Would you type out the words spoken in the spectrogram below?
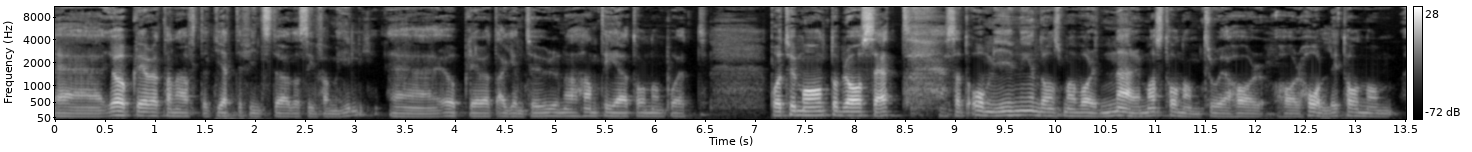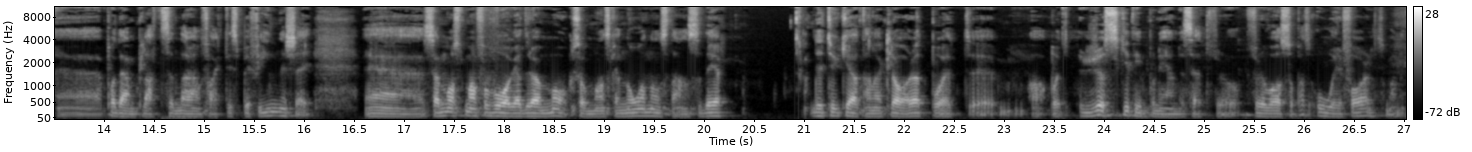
Eh, jag upplever att han har haft ett jättefint stöd av sin familj. Eh, jag upplever att agenturen har hanterat honom på ett på ett humant och bra sätt. Så att omgivningen, de som har varit närmast honom, tror jag har, har hållit honom eh, på den platsen där han faktiskt befinner sig. Eh, sen måste man få våga drömma också om man ska nå någonstans. Så det, det tycker jag att han har klarat på ett, eh, på ett ruskigt imponerande sätt för att, för att vara så pass oerfaren som han är.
